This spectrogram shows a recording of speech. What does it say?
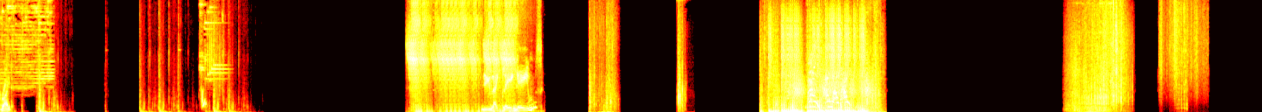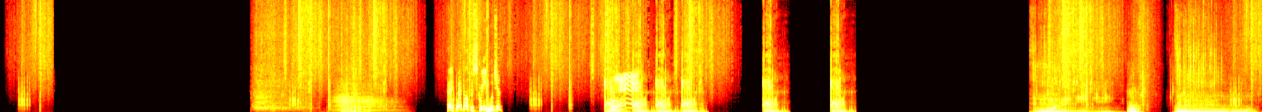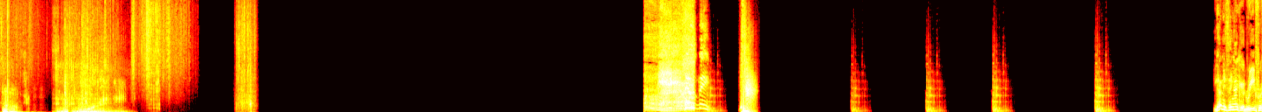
not right. Do you like playing games? Ow! Ow! Ow! Ow! Hey, wipe off the screen, would you? You got anything I could read for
